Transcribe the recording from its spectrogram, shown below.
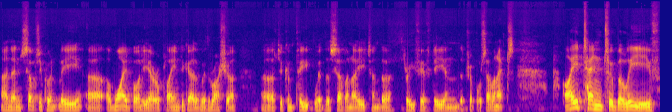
and then subsequently uh, a wide body aeroplane together with Russia uh, to compete with the 78 and the 350 and the 777X. I tend to believe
